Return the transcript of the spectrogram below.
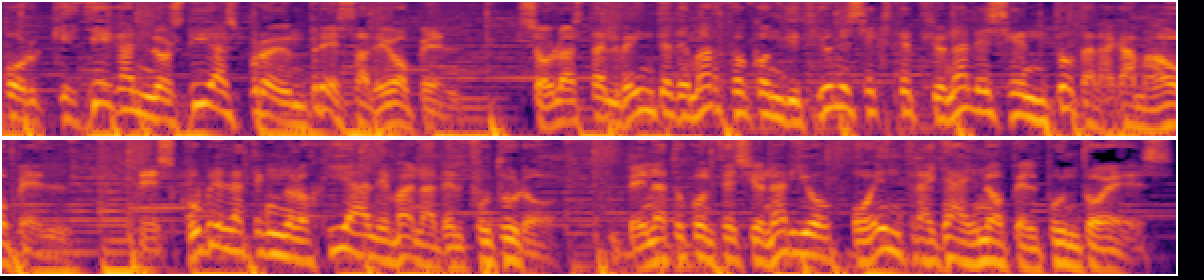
porque llegan los días pro empresa de Opel. Solo hasta el 20 de marzo condiciones excepcionales en toda la gama Opel. Descubre la tecnología alemana del futuro. Ven a tu concesionario o entra ya en opel.es.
